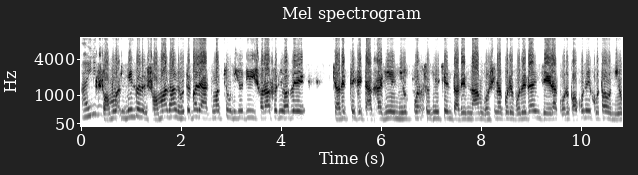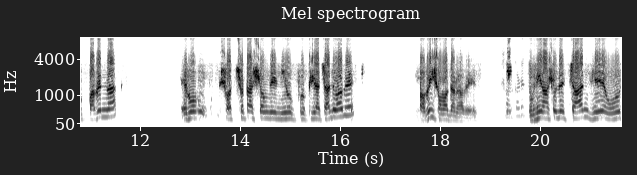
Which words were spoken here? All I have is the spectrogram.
আইনি সমা- সমাধান হতে পারে, একমাত্র উনি যদি সরাসরি ভাবে যাদের থেকে টাকা নিয়ে নিয়োগপত্র দিয়েছেন, তাদের নাম ঘোষণা করে বলে দেন যে এরা কোনো, কখনোই কোথাও নিয়োগ পাবেন না এবং স্বচ্ছতার সঙ্গে নিয়োগ প্রক্রিয়া চালু হবে। তবেই সমাধান হবে। উনি আসলে চান যে ওর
